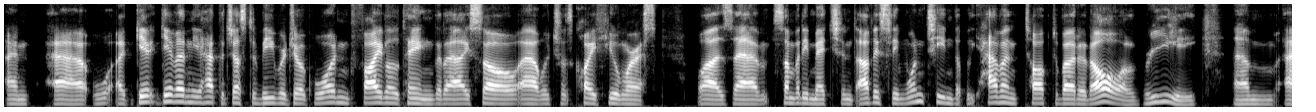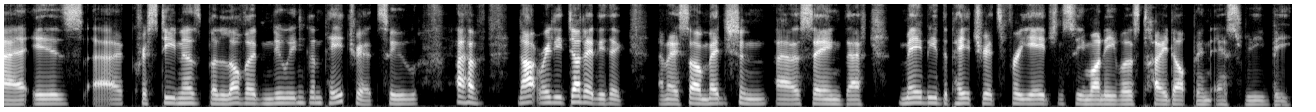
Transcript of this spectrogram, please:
and uh, w- uh, given you had the Justin Bieber joke, one final thing that I saw, uh, which was quite humorous, was um, somebody mentioned obviously one team that we haven't talked about at all, really, um, uh, is uh, Christina's beloved New England Patriots, who have not really done anything. And I saw mention uh, saying that maybe the Patriots' free agency money was tied up in SVB.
